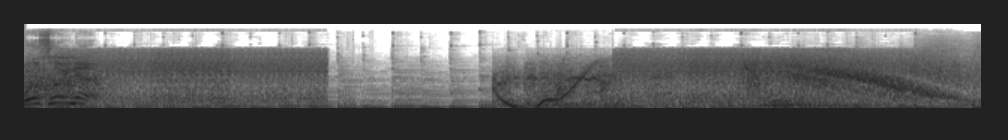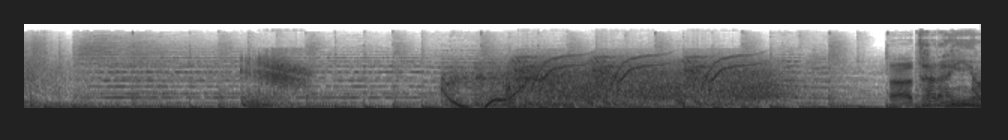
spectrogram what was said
遅いな。当たらんよ。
